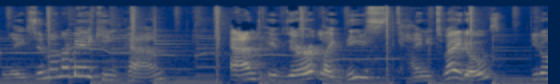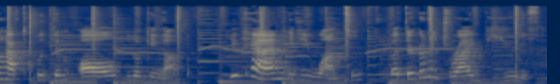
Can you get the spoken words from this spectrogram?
Place them on a baking pan and if they're like these tiny tomatoes, you don't have to put them all looking up. You can if you want to, but they're gonna dry beautifully.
